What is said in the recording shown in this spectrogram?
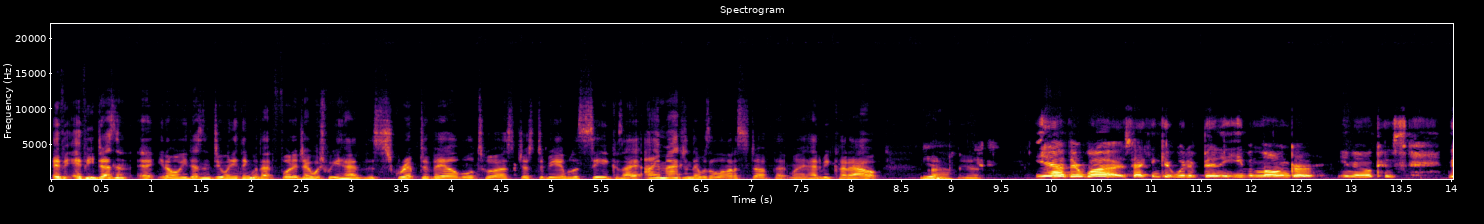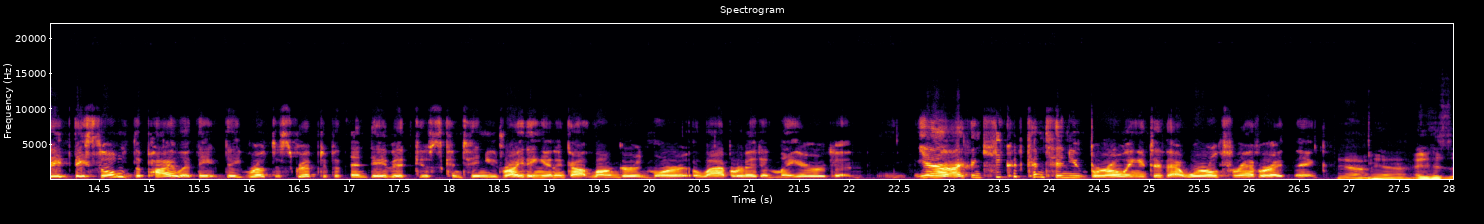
if, if he doesn't, uh, you know, he doesn't do anything with that footage. I wish we had the script available to us just to be able to see, because I, I imagine there was a lot of stuff that had to be cut out. Yeah. Um, yeah. Yeah, there was. I think it would have been even longer, you know, because they, they sold the pilot. They they wrote the script, but then David just continued writing, and it got longer and more elaborate and layered. And yeah, I think he could continue burrowing into that world forever. I think. Yeah. Yeah, and his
